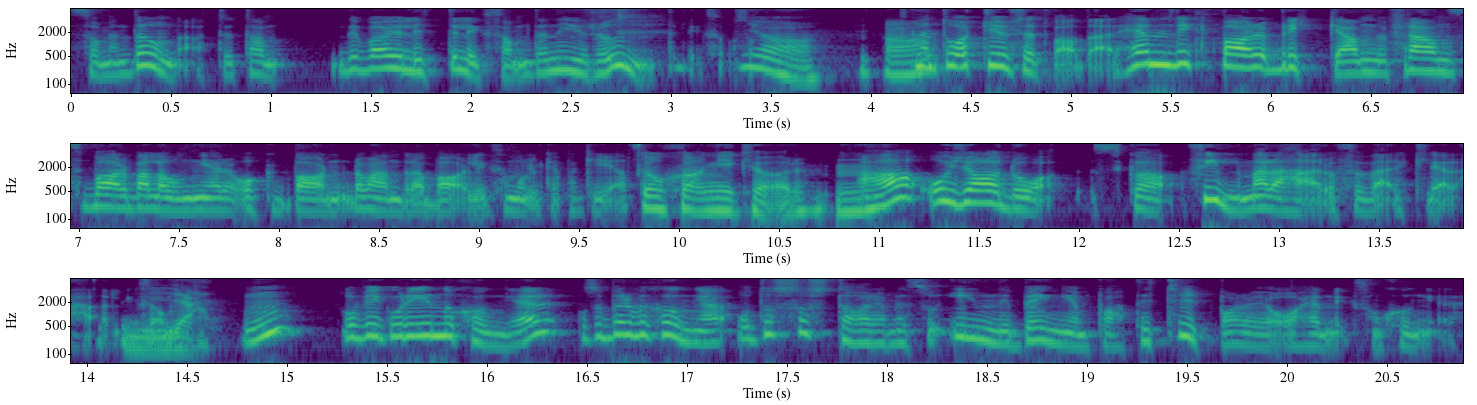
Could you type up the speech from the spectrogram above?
som en donut. Utan det var ju lite liksom, den är ju rund. Liksom. Ja. ja. Men tårtljuset var där. Henrik bar brickan, Frans bar ballonger och barn, de andra bar liksom olika paket. De sjöng i kör. Mm. Ja, och jag då ska filma det här och förverkliga det här. Liksom. Ja. Mm. Och vi går in och sjunger och så börjar vi sjunga och då så stör jag mig så in i bängen på att det är typ bara jag och Henrik som sjunger.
